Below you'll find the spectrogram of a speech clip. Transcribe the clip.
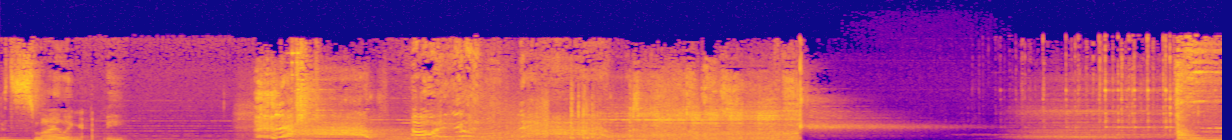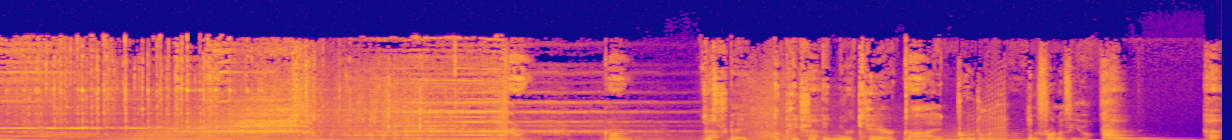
It's smiling at me. Patient in your care died brutally in front of you. I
